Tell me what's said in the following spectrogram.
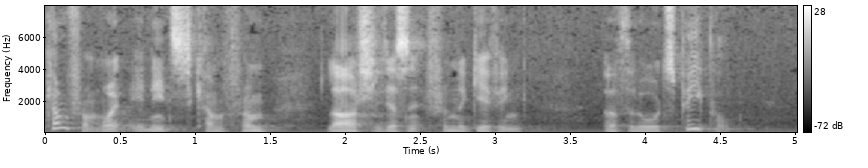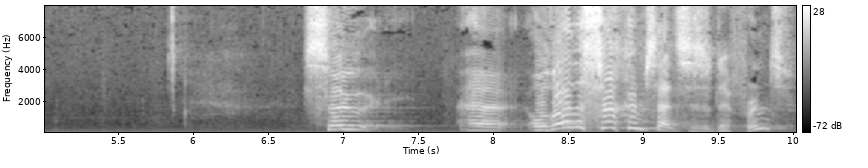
Come from? Well, it needs to come from largely, doesn't it, from the giving of the Lord's people. So, uh, although the circumstances are different,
